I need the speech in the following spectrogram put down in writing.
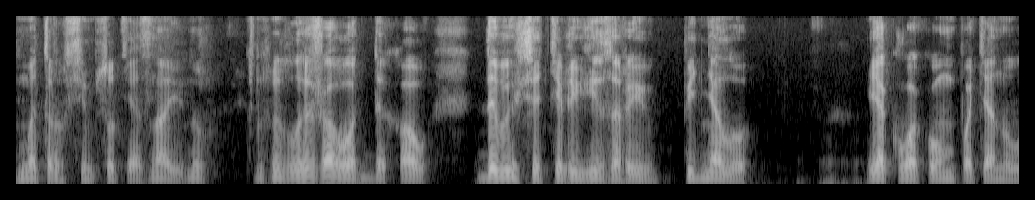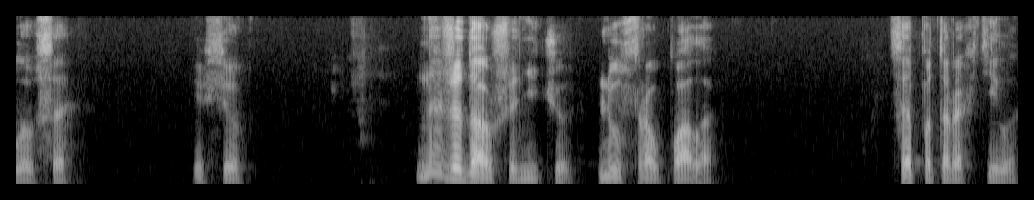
метрів 700 я знаю. Ну, лежав, віддихав, дивився телевізор і підняло. Як вакуум потягнуло все. І все. Не ожидавши нічого. Люстра впала. Все потарахтіло.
